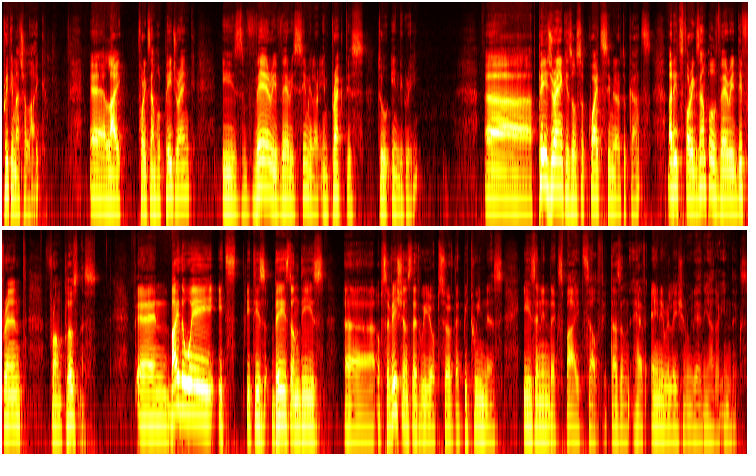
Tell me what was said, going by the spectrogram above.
pretty much alike. Uh, like, for example, PageRank is very, very similar in practice to InDegree. Uh, PageRank is also quite similar to Katz, but it's, for example, very different from closeness. And by the way, it's, it is based on these uh, observations that we observe that betweenness is an index by itself. It doesn't have any relation with any other index.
